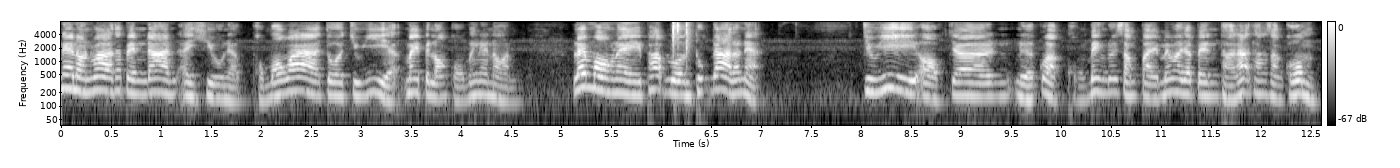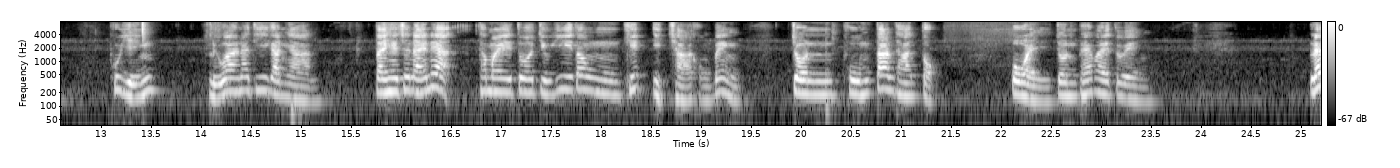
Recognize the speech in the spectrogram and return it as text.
แน่นอนว่าถ้าเป็นด้าน IQ เนี่ยผมมองว่าตัวจิวยี่อะไม่เป็นรองของเบ้งแน่นอน และมองในภาพรวมทุกด้านแล้วเนี่ยจิวยี่ออกจะเหนือกว่าของเบ้งด้วยซ้ำไป ไม่ว่าจะเป็นฐานะทางสังคม ผู้หญิงหรือว่าหน้าที่การงาน แต่เหตุไฉนเนี่ยทำไมตัวจิวยี่ต้องคิดอิจฉาของเบ้ง จนภูมิต้านทานตก ป่วยจนแพ้ภัยตัวเอง และ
